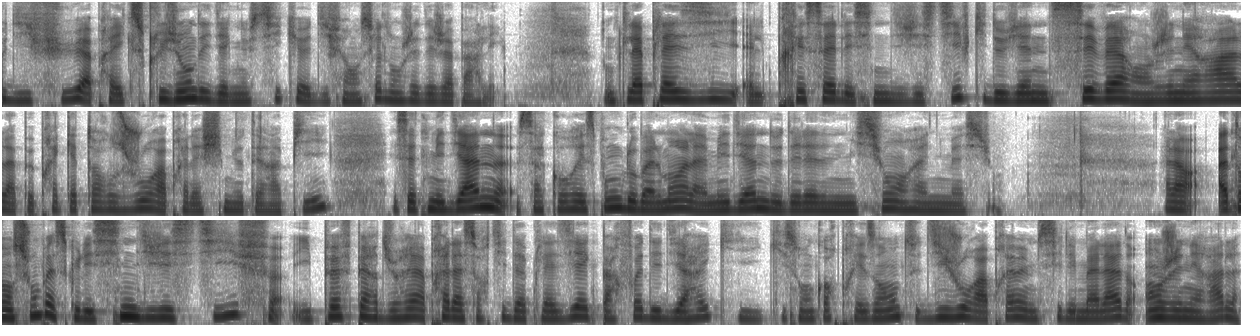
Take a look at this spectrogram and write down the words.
ou diffus après exclusion des diagnostics différentiels dont j'ai déjà parlé. Donc l'aplasie, elle précède les signes digestifs qui deviennent sévères en général à peu près 14 jours après la chimiothérapie. Et cette médiane, ça correspond globalement à la médiane de délai d'admission en réanimation. Alors attention parce que les signes digestifs, ils peuvent perdurer après la sortie d'aplasie avec parfois des diarrhées qui, qui, sont encore présentes 10 jours après, même si les malades en général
